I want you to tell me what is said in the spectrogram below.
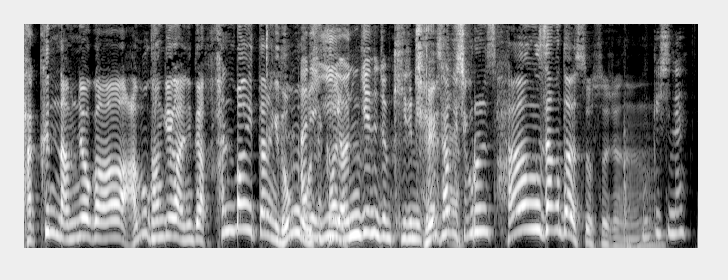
다 큰 남녀가 아무 관계가 아닌데 한 방 있다는 게 너무 아니 어색한. 이 연기는 좀 기름이 제. 상식으로는 상상도 할 수 없어 저는. 웃기시네.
